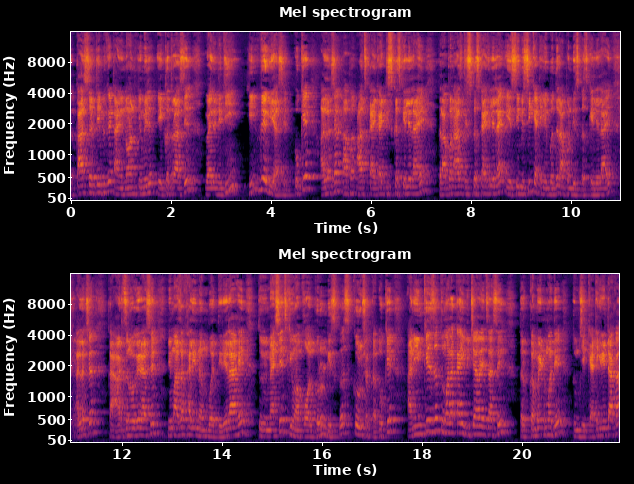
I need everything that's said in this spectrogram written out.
तर कास्ट सर्टिफिकेट आणि नॉन क्रिमिनल एकत्र असेल व्हॅलिडिटी ही वेगळी असेल. ओके? आलं लक्षात? आपण आज काय काय डिस्कस केलेलं आहे? तर आपण आज डिस्कस काय केलेलं आहे? एसीबीसी कॅटेगरी बद्दल आपण डिस्कस केलेलं आहे. आलं लक्षात? काय अडचण वगैरे असेल मी माझा खाली नंबर दिलेला आहे. तुम्ही मेसेज किंवा कॉल करून डिस्कस करू शकतात. ओके? आणि इन केस जर तुम्हाला काही विचारायचं असेल तर कमेंटमध्ये तुमची कॅटेगरी टाका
